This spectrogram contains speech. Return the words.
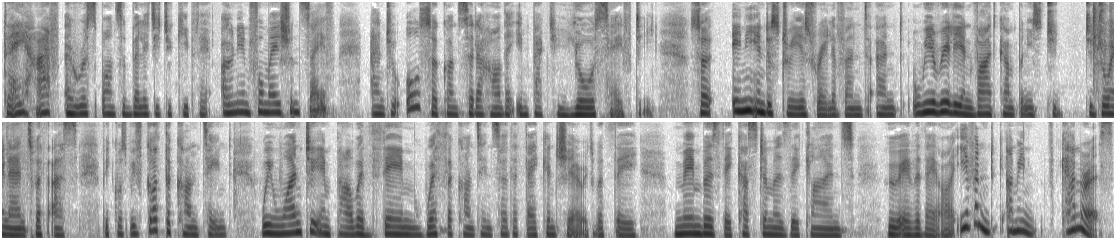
they have a responsibility to keep their own information safe and to also consider how they impact your safety. So any industry is relevant and we really invite companies to to join hands with us because we've got the content. We want to empower them with the content so that they can share it with their members, their customers, their clients, whoever they are. Even, I mean, cameras.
